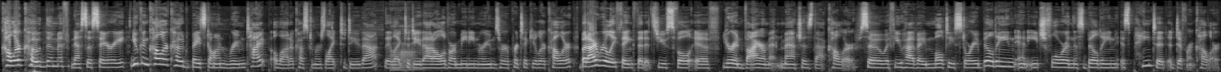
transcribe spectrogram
color code them if necessary. You can color code based on room type. A lot of customers like to do that. They like uh-huh. to do that. All of our meeting rooms are a particular color. But I really think that it's useful if your environment matches that color. So if you have a multi story building and each floor in this building is painted a different color,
